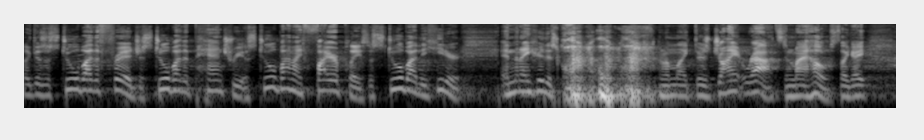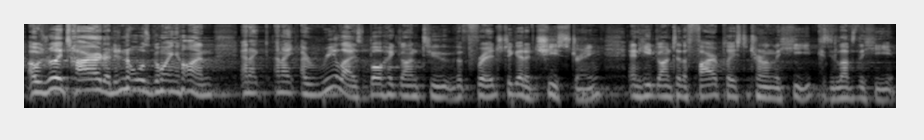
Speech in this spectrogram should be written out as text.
Like there's a stool by the fridge, a stool by the pantry, a stool by my fireplace, a stool by the heater. And then I hear this, and I'm like, there's giant rats in my house. Like I, I was really tired. I didn't know what was going on. And I, and I, I realized Bo had gone to the fridge to get a cheese string, and he'd gone to the fireplace to turn on the heat because he loves the heat.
